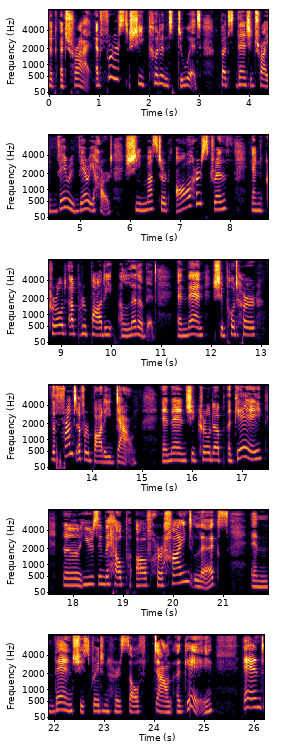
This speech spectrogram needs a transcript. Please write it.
took a try. At first, she couldn't do it, but then she tried very, very hard. She mustered all her strength and curled up her body a little bit. And then she put her the front of her body down, and then she curled up again uh, using the help of her hind legs and then she straightened herself down again. And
